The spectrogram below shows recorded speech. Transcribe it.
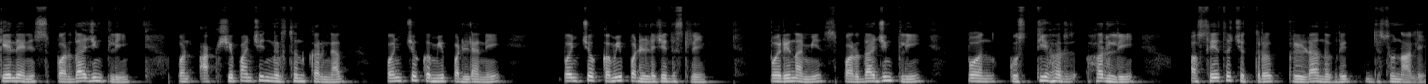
केल्याने स्पर्धा जिंकली. पण आक्षेपांचे निरसन करण्यात पंच कमी पडल्याचे दिसले. परिणामी स्पर्धा जिंकली पण कुस्ती हर हरली असेच चित्र क्रीडानगरीत दिसून आले.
